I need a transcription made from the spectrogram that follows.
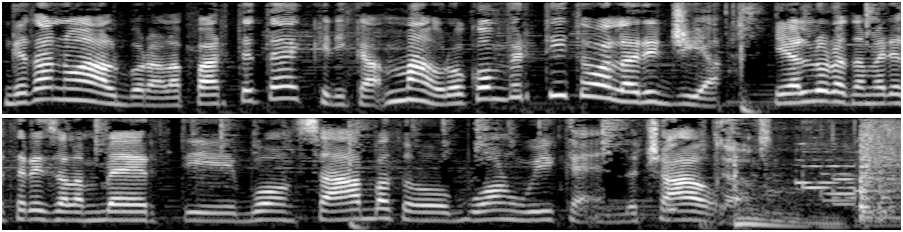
Gaetano Albora la parte tecnica, Mauro convertito alla regia. E allora da Maria Teresa Lamberti, buon sabato, buon weekend. Ciao.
